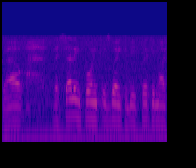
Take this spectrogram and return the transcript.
So the selling point is going to be pretty much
